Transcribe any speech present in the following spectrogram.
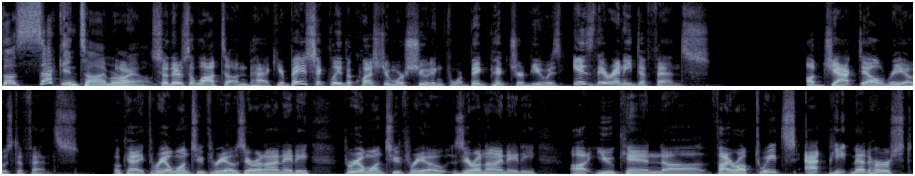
the second time around? Right. So there's a lot to unpack here. Basically, the question we're shooting for, big picture view, is is there any defense of Jack Del Rio's defense? Okay, 301 230 0980, 301 230 0980. Uh, you can uh, fire off tweets at Pete Medhurst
